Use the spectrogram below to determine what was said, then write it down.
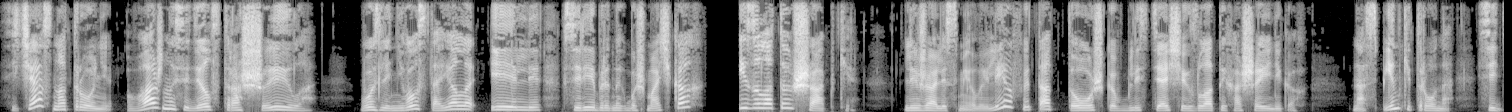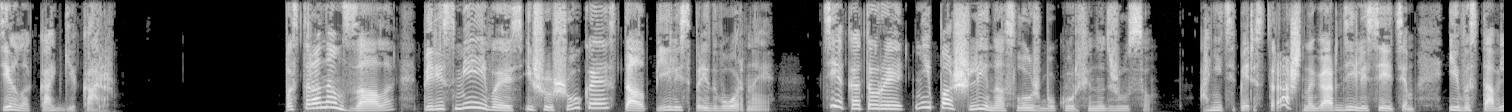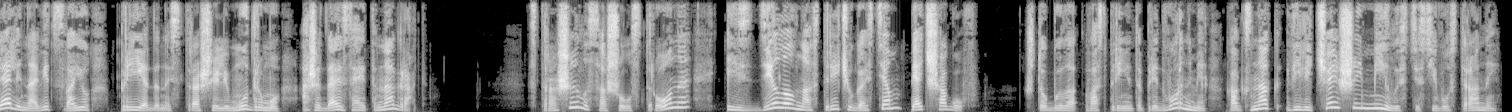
Сейчас на троне важно сидел Страшила. Возле него стояла Элли в серебряных башмачках и золотой шапке лежали смелый лев и Татошка в блестящих золотых ошейниках. На спинке трона сидела Каггикар. По сторонам зала, пересмеиваясь и шушукая, столпились придворные. Те, которые не пошли на службу Курфину Джусу. Они теперь страшно гордились этим и выставляли на вид свою преданность Страшили Мудрому, ожидая за это наград. Страшила сошел с трона и сделал навстречу гостям пять шагов, что было воспринято придворными как знак величайшей милости с его стороны.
